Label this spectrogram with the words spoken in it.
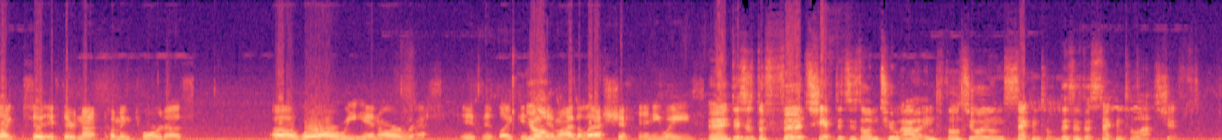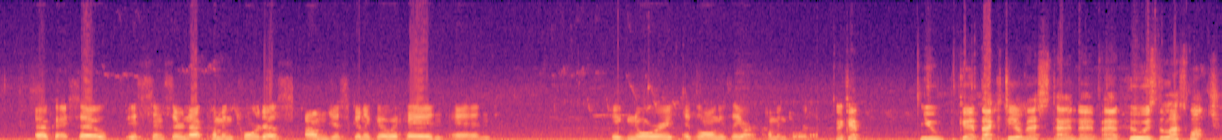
like, so if they're not coming toward us, uh, where are we in our rest? Is it like, is, am I the last shift anyways? Uh, this is the third shift. This is on two-hour intervals. So you're on second. To, this is the second to last shift. Okay, so since they're not coming toward us, I'm just gonna go ahead and ignore it as long as they aren't coming toward us. Okay. You get back to your rest, and uh, uh, who is the last watch?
